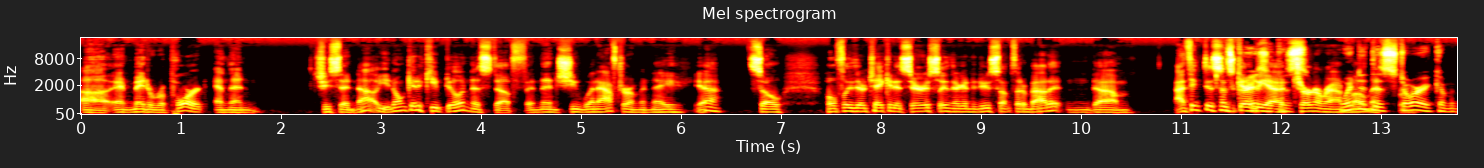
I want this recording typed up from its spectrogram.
uh, and made a report, and then she said, "No, you don't get to keep doing this stuff." And then she went after him and they, yeah. So hopefully they're taking it seriously and they're going to do something about it, and um, I think this That's is going to be a turnaround. When did this story for, come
